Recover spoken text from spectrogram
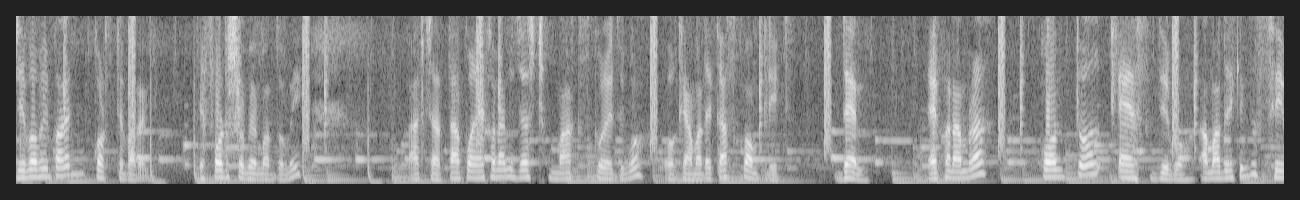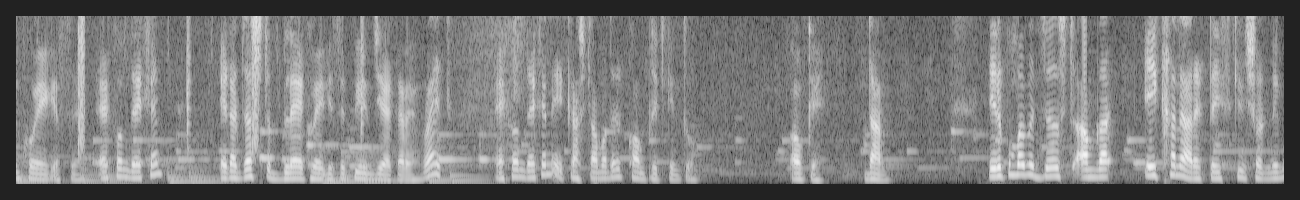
যেভাবে পারেন, করতে পারেন এই ফটোশপের মাধ্যমেই। আচ্ছা তারপর এখন আমি জাস্ট মার্কস করে দেব। ওকে, আমাদের কাজ কমপ্লিট দেন এখন আমরা কন্ট্রোল এস দেব। আমাদের কিন্তু সেভ হয়ে গেছে। এখন দেখেন এটা জাস্ট ব্ল্যাক হয়ে গেছে পিএনজি আকারে রাইট এখন দেখেন এই কাজটা আমাদের কমপ্লিট কিন্তু। ওকে ডান এরকমভাবে জাস্ট আমরা এখানে আরেকটা স্ক্রিনশট নিব।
